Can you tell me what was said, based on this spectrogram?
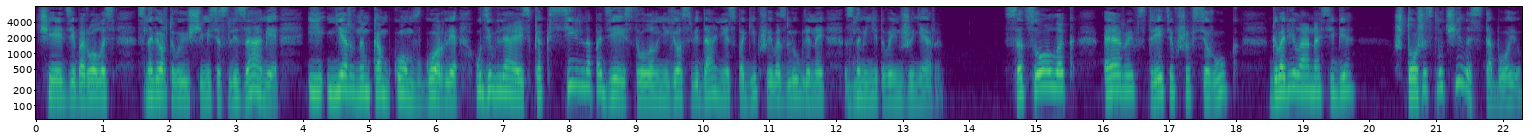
Чеди боролась с навертывающимися слезами и нервным комком в горле, удивляясь, как сильно подействовало на нее свидание с погибшей возлюбленной знаменитого инженера. Социолог эры встретившихся рук — говорила она себе, — что же случилось с тобою?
